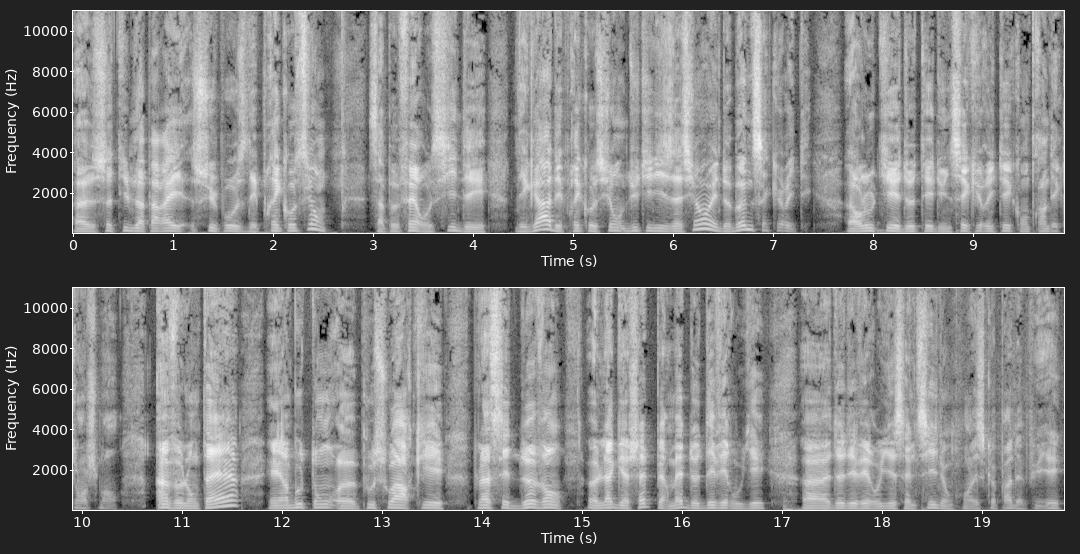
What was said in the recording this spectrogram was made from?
ce type d'appareil suppose des précautions. Ça peut faire aussi des dégâts, des précautions d'utilisation et de bonne sécurité. Alors l'outil est doté d'une sécurité contre un déclenchement involontaire et un bouton poussoir qui est placé devant euh, la gâchette permet de déverrouiller, euh, celle-ci, donc on risque pas d'appuyer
